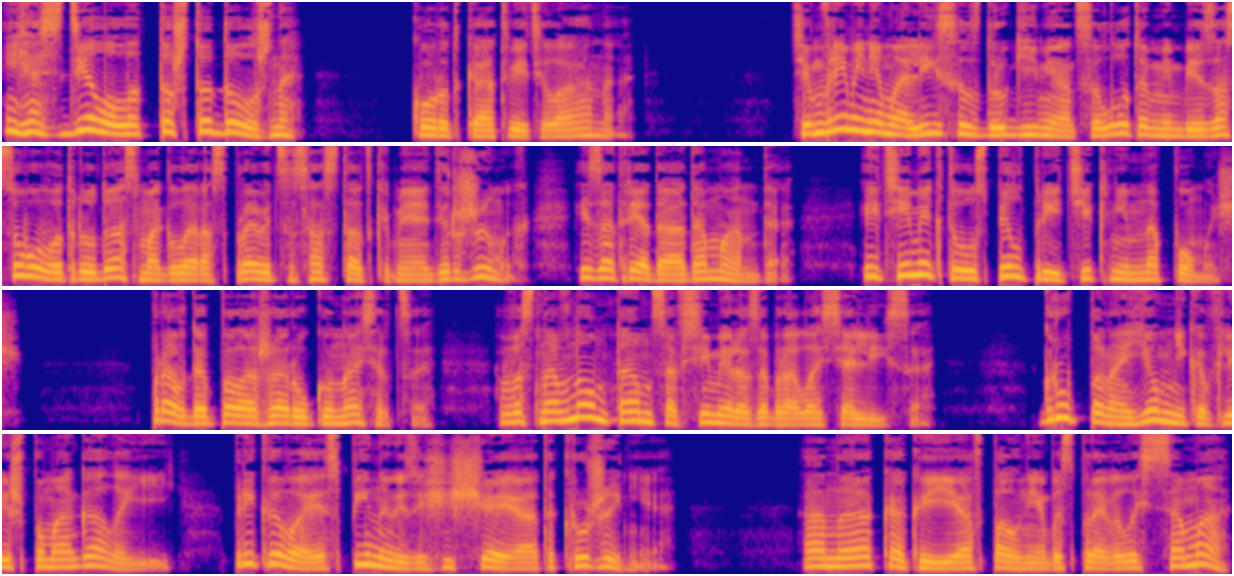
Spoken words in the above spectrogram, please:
«Я сделала то, что должно», — коротко ответила она. Тем временем Алиса с другими оцелотами без особого труда смогла расправиться с остатками одержимых из отряда Адаманта и теми, кто успел прийти к ним на помощь. Правда, положа руку на сердце, в основном там со всеми разобралась Алиса. Группа наемников лишь помогала ей, прикрывая спину и защищая от окружения. Она, как и я, вполне бы справилась сама,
